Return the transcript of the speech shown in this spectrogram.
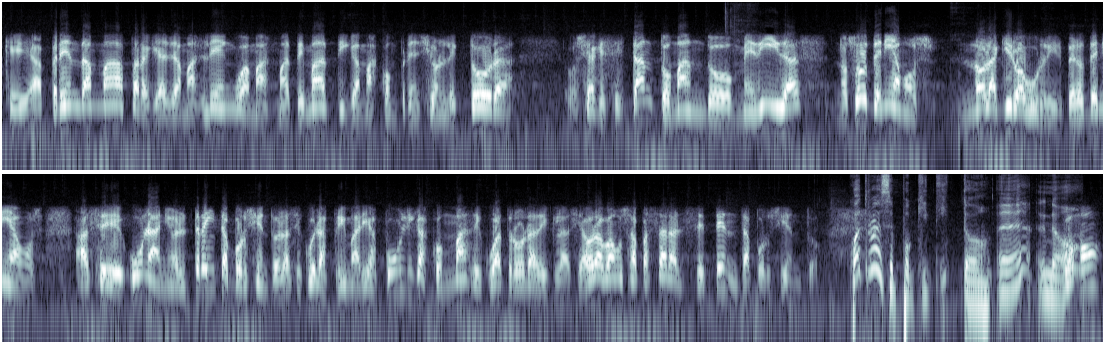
que aprendan más, para que haya más lengua, más matemática, más comprensión lectora. O sea que se están tomando medidas. Nosotros teníamos, no la quiero aburrir, pero teníamos hace un año el 30% de las escuelas primarias públicas con más de cuatro horas de clase. Ahora vamos a pasar al 70%. Cuatro horas es poquitito, ¿eh? ¿No? ¿Cómo?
